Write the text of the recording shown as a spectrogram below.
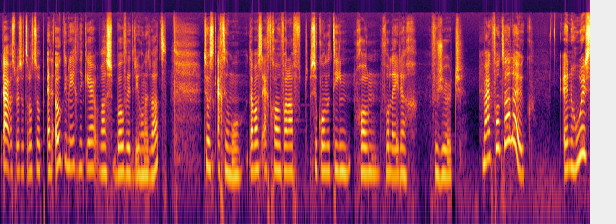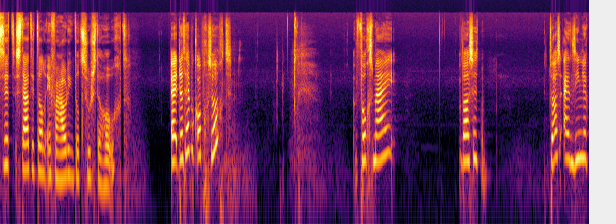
Ja, ik was best wel trots op. En ook de negende keer was boven de 300 watt. Toen was ik echt heel moe. Dan was het echt gewoon vanaf seconde 10 gewoon volledig verzuurd. Maar ik vond het wel leuk. En hoe is dit, staat dit dan in verhouding tot Soeste Hoogt? Eh, dat heb ik opgezocht. Volgens mij was het... Het was aanzienlijk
